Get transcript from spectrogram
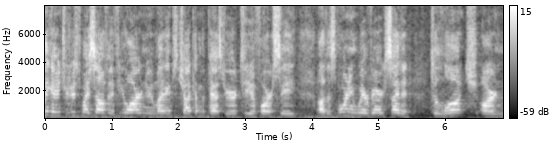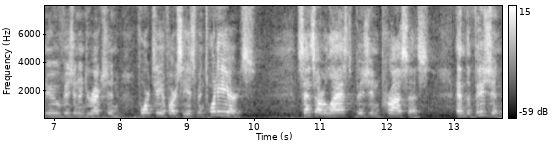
think I introduced myself. If you are new, my name's Chuck. I'm the pastor here at TFRC. Uh, this morning, we are very excited to launch our new vision and direction for TFRC. It's been 20 years since our last vision process, and the vision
